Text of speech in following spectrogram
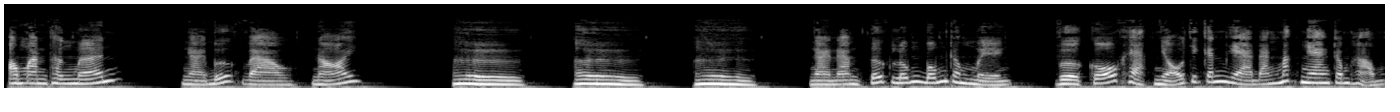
Ông anh thân mến, ngài bước vào, nói Hừ, hừ, hừ. Ngài Nam Tước lúng búng trong miệng, vừa cố khạc nhổ chiếc cánh gà đang mắc ngang trong họng.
